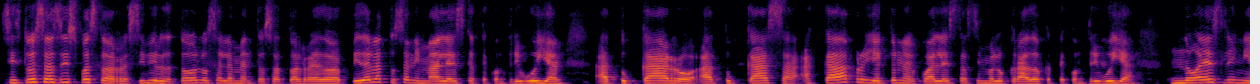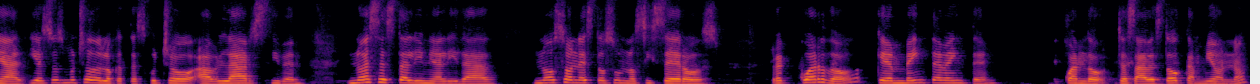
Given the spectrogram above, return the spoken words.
Si tú estás dispuesto a recibir de todos los elementos a tu alrededor, pídele a tus animales que te contribuyan, a tu carro, a tu casa, a cada proyecto en el cual estás involucrado que te contribuya. No es lineal y eso es mucho de lo que te escucho hablar, Steven. No es esta linealidad, no son estos unos y ceros. Recuerdo que en 2020, cuando, ya sabes, todo cambió, ¿no?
